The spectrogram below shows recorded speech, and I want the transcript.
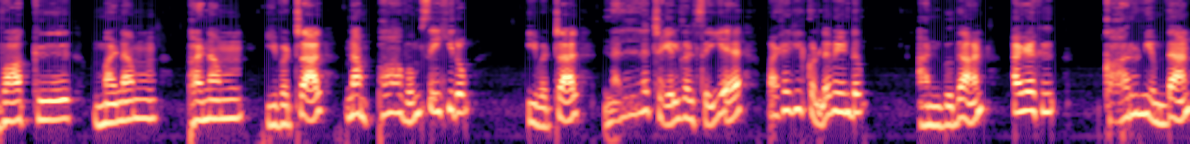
வாக்கு மனம் பணம் இவற்றால் நாம் பாவம் செய்கிறோம். இவற்றால் நல்ல செயல்கள் செய்ய பழகிக்கொள்ள வேண்டும். அன்புதான் அழகு காருண்யம்தான்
